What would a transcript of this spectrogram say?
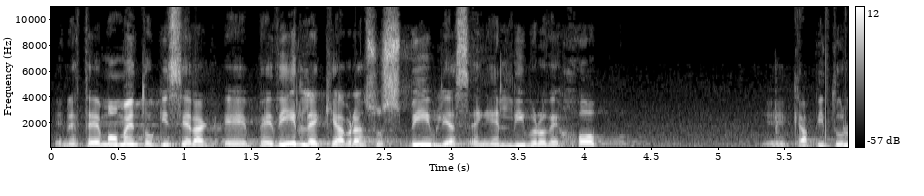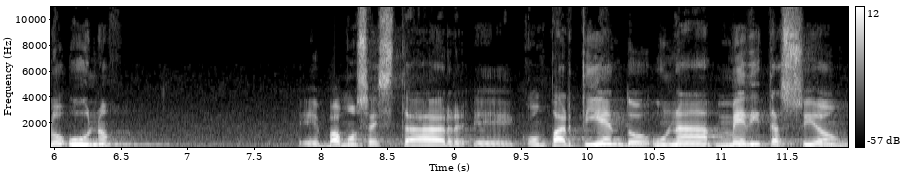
En este momento quisiera eh, pedirle que abran sus Biblias en el libro de Job, eh, capítulo 1. Eh, vamos a estar compartiendo una meditación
